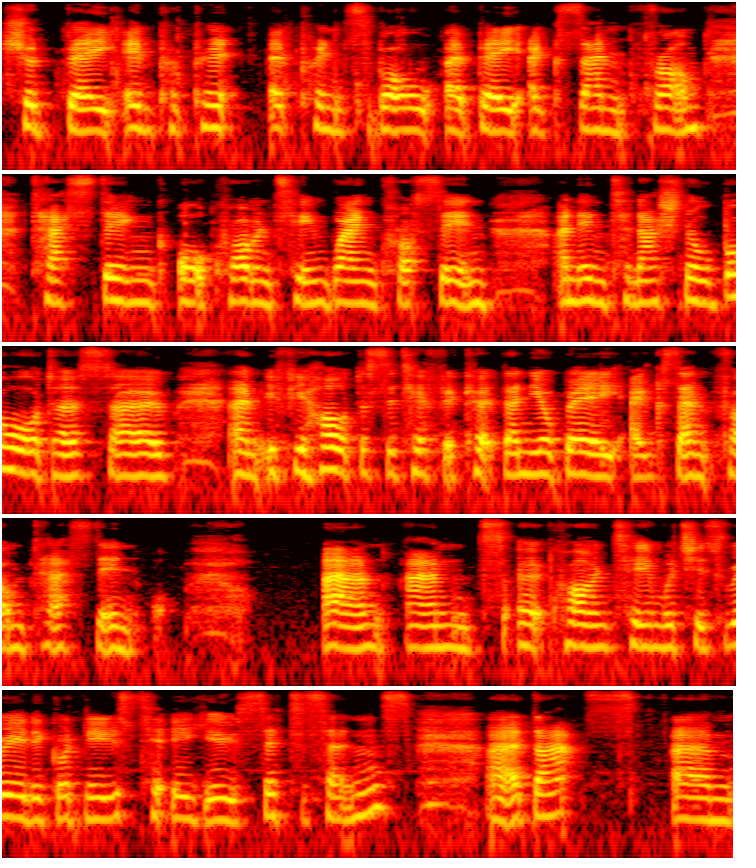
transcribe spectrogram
should be in principle uh, be exempt from testing or quarantine when crossing an international border. So um, if you hold the certificate then you'll be exempt from testing and, and uh, quarantine, which is really good news to EU citizens. Uh, that's um,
